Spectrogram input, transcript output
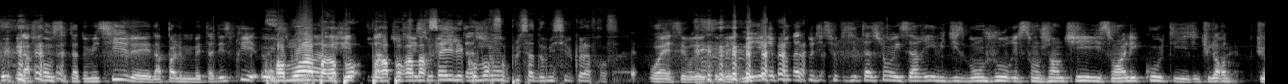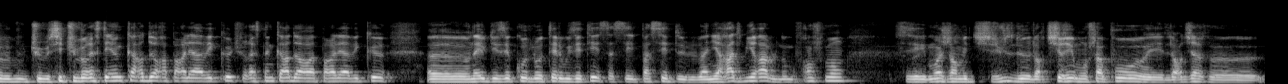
Oui, mais la France est à domicile et n'a pas le même état d'esprit. Crois-moi, par, rapport, par rapport à Marseille, les Comores sont plus à domicile que la France. Ouais, c'est vrai, c'est vrai. mais ils répondent à toutes les sollicitations, ils arrivent, ils disent bonjour, ils sont gentils, ils sont à l'écoute. Tu leur, tu, tu, si tu veux rester un quart d'heure à parler avec eux, tu restes un quart d'heure à parler avec eux. Euh, on a eu des échos de l'hôtel où ils étaient, ça s'est passé de manière admirable. Donc franchement, moi j'ai envie de, juste de leur tirer mon chapeau et de leur dire que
